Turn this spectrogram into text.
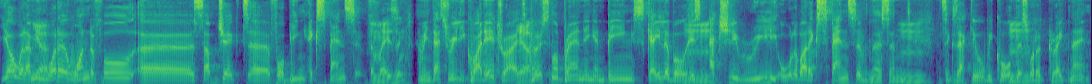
Yeah, well, I mean, yeah. what a wonderful uh, subject uh, for being expansive. Amazing. I mean, that's really quite it, right? Yeah. Personal branding and being scalable mm. is actually really all about expansiveness. And mm. that's exactly what we call mm. this. What a great name.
